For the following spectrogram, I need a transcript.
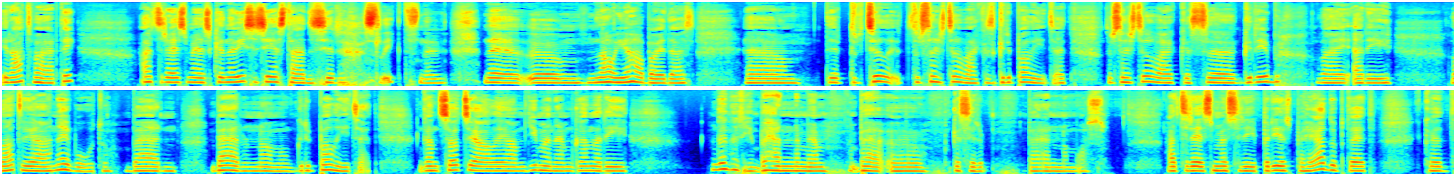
ir atvērti. Uh, Atcerēsimies, ka ne visas iestādes ir sliktas, ne, ne, um, nav jābaidās. Um, Tur, tur, cil, tur sēž cilvēki, kas grib palīdzēt. Tur sēž cilvēki, kas uh, grib, lai arī Latvijā nebūtu bērnu, bērnu namu, grib palīdzēt. Gan sociālajām ģimenēm, gan arī, gan arī bērnamiem, bēr, uh, kas ir bērnu namos. Atcerēsimies arī par iespēju adoptēt, kad,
